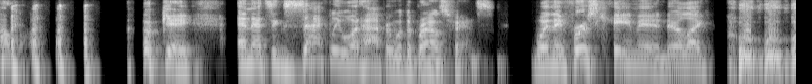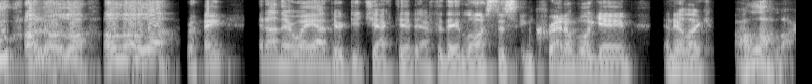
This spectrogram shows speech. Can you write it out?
Allah. okay, and that's exactly what happened with the Browns fans. When they first came in, they're like ooh, ooh, ooh, Allah Allah, right? And on their way out, they're dejected after they lost this incredible game, and they're like Allah.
